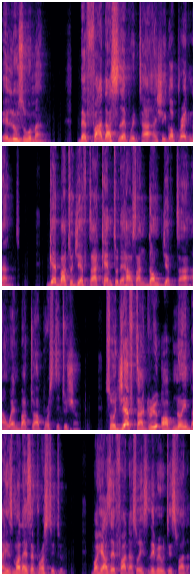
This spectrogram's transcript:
a loose woman. The father slept with her and she got pregnant. Get back to Jephthah, came to the house and dumped Jephthah and went back to her prostitution. So Jephthah grew up knowing that his mother is a prostitute, but he has a father, so he's living with his father.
